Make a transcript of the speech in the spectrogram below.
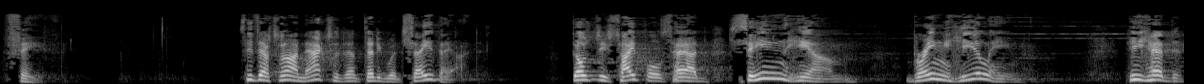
faith? See, that's not an accident that he would say that. Those disciples had seen him bring healing. He had,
